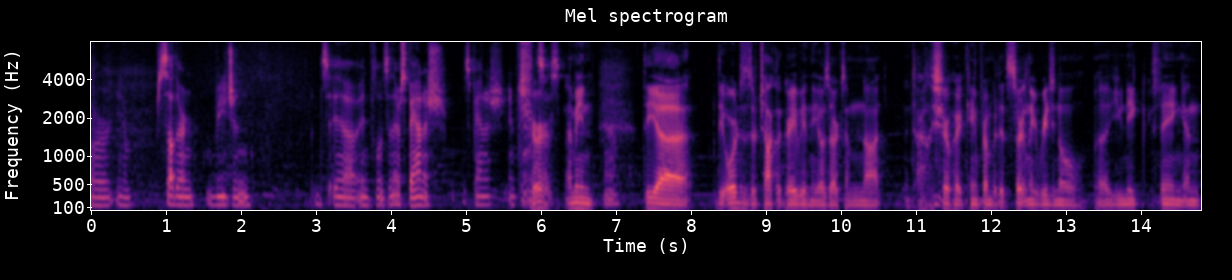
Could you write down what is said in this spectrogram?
or you know, southern region uh, influence in there. Spanish, Spanish Sure. I mean, Yeah. the uh, the origins of chocolate gravy in the Ozarks. I'm not entirely sure where it came from, but it's certainly a regional, uh, unique thing. And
